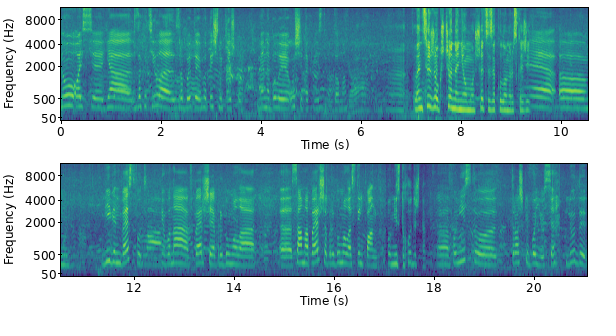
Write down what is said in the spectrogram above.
Ну ось е, я захотіла зробити готичну кішку. У мене були уші та хвіст вдома. Ланцюжок, що на ньому? Що це за колон? Розкажіть. Це е, Вівін Вестфуд. Вона вперше придумала, е, сама перша придумала стиль панк. По місту ходиш так? Е, По місту трошки боюся. Люди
